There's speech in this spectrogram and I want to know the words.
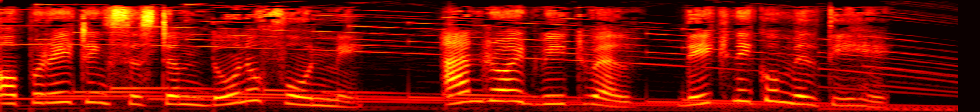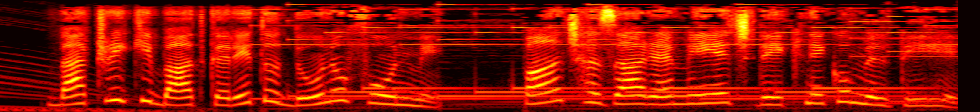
ऑपरेटिंग सिस्टम दोनों फ़ोन में, Android V12 देखने को मिलती है। बैटरी की बात करें तो दोनों फ़ोन में 5000 mAh देखने को मिलती है।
